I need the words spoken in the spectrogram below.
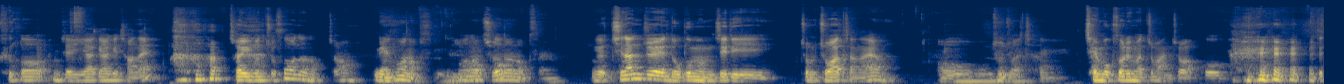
그거 이제 이야기하기 전에 저희 이번 주 후원은 없죠. 네, 후원 없습니다. 이번 이번 주는 없어요. 이게 지난주에 녹음 음질이 좀 좋았잖아요. 오, 엄청 좋았죠. 제 목소리만 좀 안 좋았고 근데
